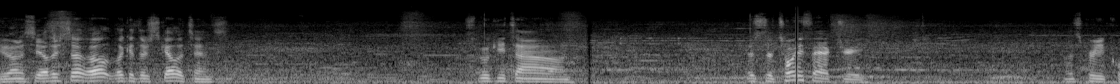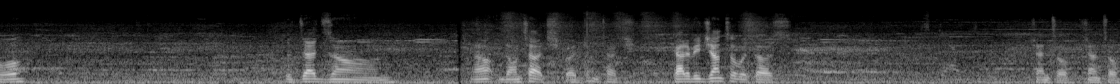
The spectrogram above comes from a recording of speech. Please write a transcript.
You- You wanna see other stuff? Oh, look at their skeletons. Spooky Town. It's the toy factory. That's pretty cool. The dead zone. No, don't touch, but don't touch. Gotta be gentle with those. Gentle, gentle.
